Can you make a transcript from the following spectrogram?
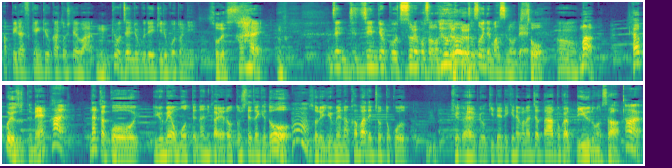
ハッピーライフ研究家としては、うん。今日全力で生きることに。そうです。はい。全全全力をそれこそ 注いでますので。そう。うん。まあ100歩譲ってねはい。なんかこう夢を持って何かやろうとしてたけど、うん。それ夢半ばでちょっとこう怪我や病気でできなくなっちゃったとかっていうのはさは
